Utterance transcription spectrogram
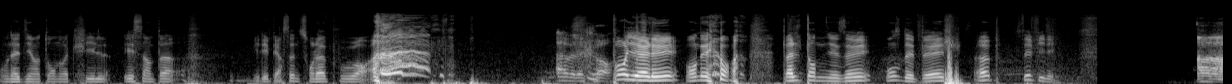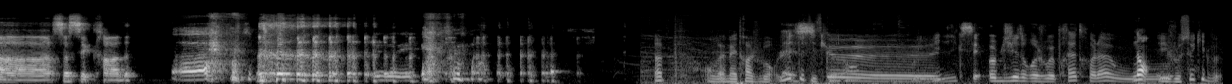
On a dit un tournoi de chill et sympa, mais les personnes sont là pour Ah bah d'accord. pour y aller. On est pas le temps de niaiser, on se dépêche, hop, c'est fini. Ah, ça c'est crade. Désolé. Hop, on va mettre à jour le petit Est-ce que Oui. Nyx est obligé de rejouer prêtre là ou Non, il joue ce qu'il veut.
